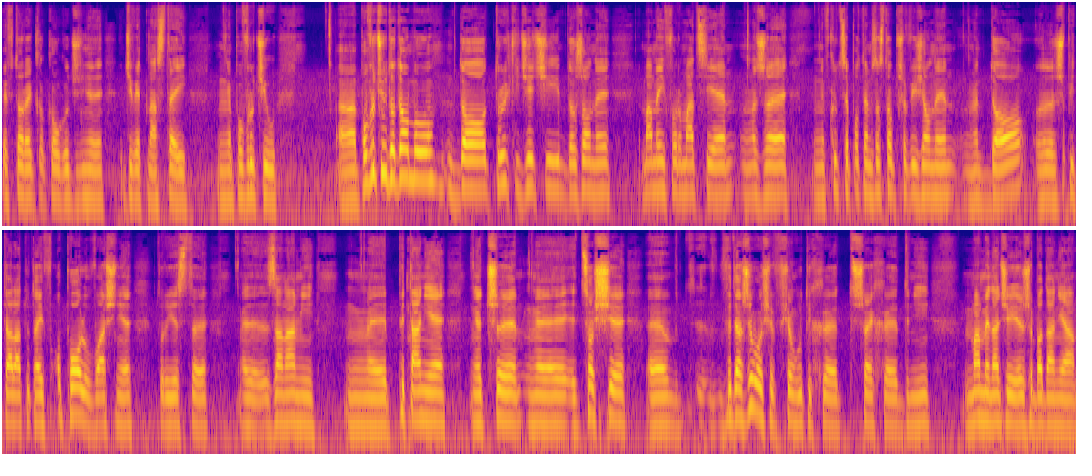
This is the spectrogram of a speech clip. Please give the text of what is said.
we wtorek około godziny 19 mm, powrócił Powrócił do domu, do trójki dzieci, do żony. Mamy informację, że wkrótce potem został przewieziony do e, szpitala tutaj w Opolu właśnie, który jest e, za nami. Mm, Pytanie, czy coś wydarzyło się w ciągu tych trzech dni. Mamy nadzieję, że badania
